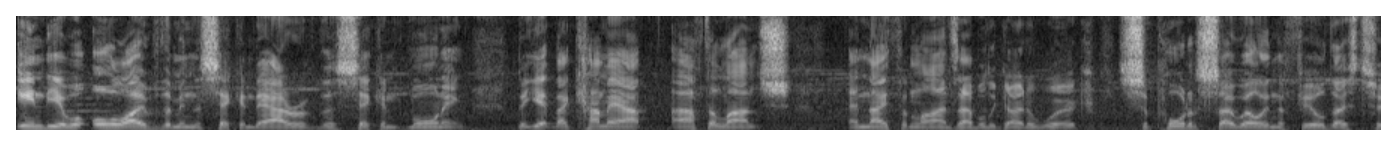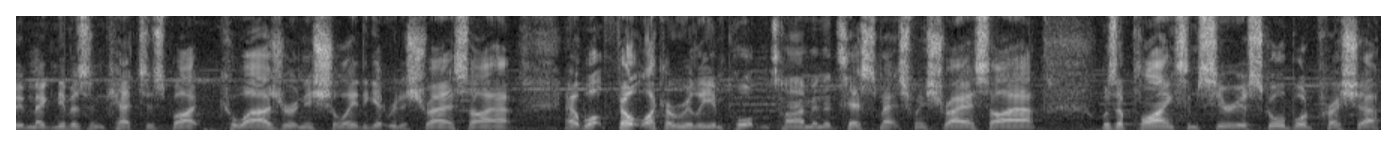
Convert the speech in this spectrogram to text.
India were all over them in the second hour of the second morning. But yet they come out after lunch and Nathan Lyon's able to go to work. Supported so well in the field, those two magnificent catches by Khawaja initially to get rid of Shreyas Iyer at what felt like a really important time in the test match when Shreyas Iyer was applying some serious scoreboard pressure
